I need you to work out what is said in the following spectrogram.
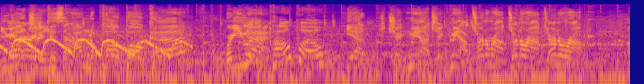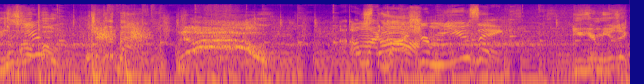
You gotta check this out. I'm the Popo, cuh. Where you You're at? the Popo. Yeah, check me out. Check me out. Turn around. Turn around. Turn around. I'm the Is this you? Popo. Check the back. No! Oh my Stop. gosh, your music. You hear music?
